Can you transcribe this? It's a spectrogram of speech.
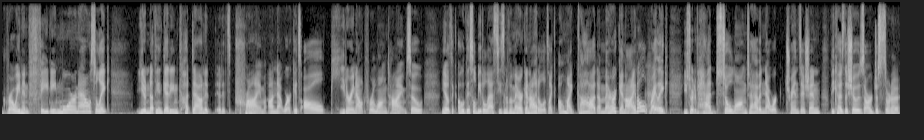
growing and fading more now. So like you know, nothing getting cut down at, at its prime on network. It's all petering out for a long time. So, you know, it's like, oh, this will be the last season of American Idol. It's like, oh my God, American Idol? Right? Like, you sort of had so long to have a network transition because the shows are just sort of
